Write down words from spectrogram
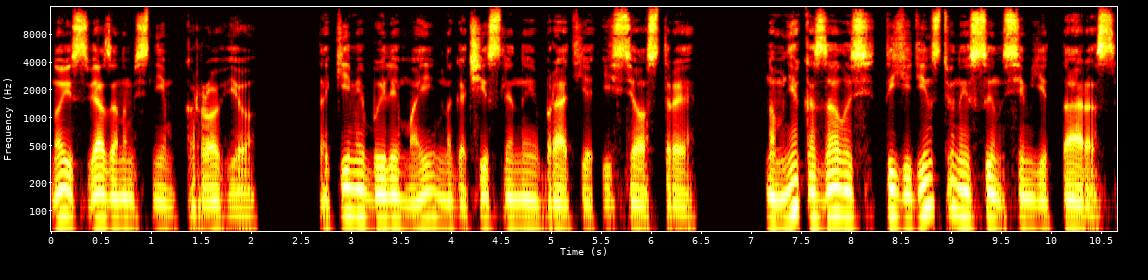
но и связанным с ним кровью. Такими были мои многочисленные братья и сестры. Но мне казалось, ты единственный сын семьи Тарас.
